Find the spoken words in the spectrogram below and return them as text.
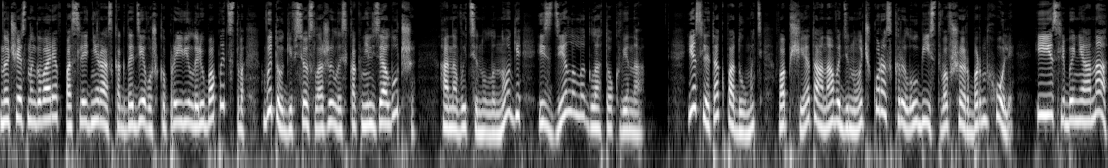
Но, честно говоря, в последний раз, когда девушка проявила любопытство, в итоге все сложилось как нельзя лучше. Она вытянула ноги и сделала глоток вина. Если так подумать, вообще-то она в одиночку раскрыла убийство в Шерборн-холле. И если бы не она,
